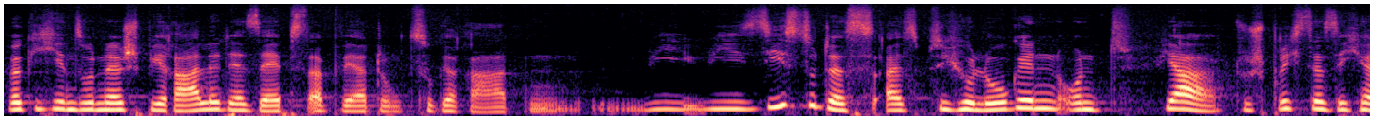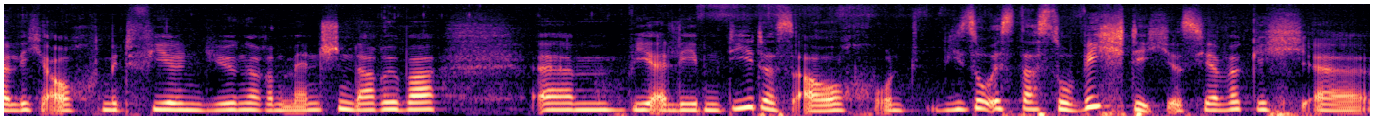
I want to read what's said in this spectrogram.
wirklich in so eine Spirale der Selbstabwertung zu geraten. Wie, wie, siehst du das als Psychologin? Und ja, du sprichst ja sicherlich auch mit vielen jüngeren Menschen darüber. Ähm, wie erleben die das auch? Und wieso ist das so wichtig? Ist ja wirklich äh,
